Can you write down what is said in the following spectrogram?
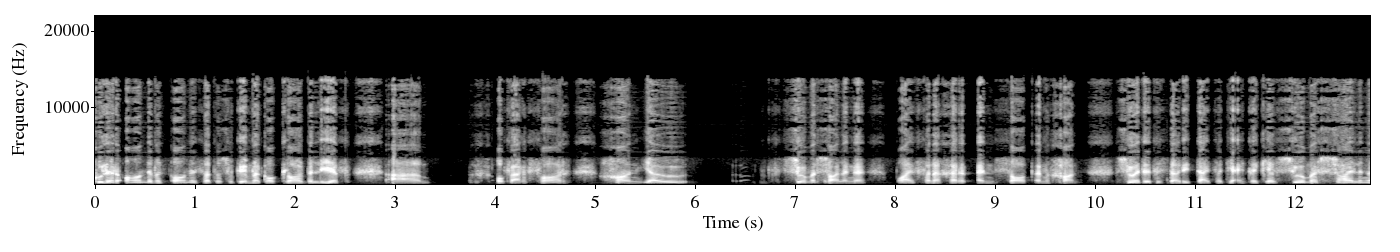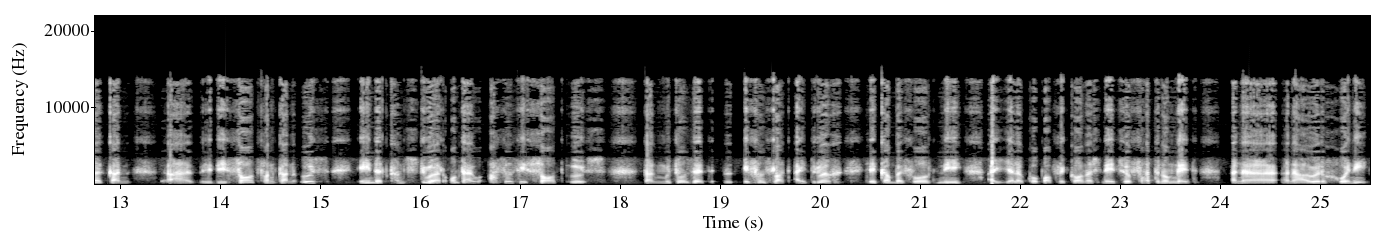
koeler aande wat aan is wat ons op die oomblik al klaar beleef, um of ervaar, gaan jou somersaailinge baie vinniger in saad ingaan. So dit is nou die tyd wat jy eintlik jou somersaailinge kan uh die, die saad van kan oes en dit kan stoor. Onthou as ons die saad oes, dan moet ons dit effens laat uitdroog. Jy kan byvoorbeeld nie 'n hele kop afrikaners net so vat en hom net in 'n in 'n houer gooi nie.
